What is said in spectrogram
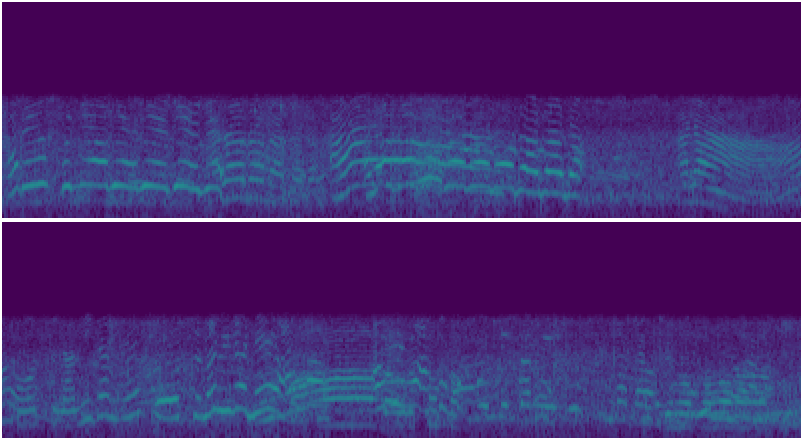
Ada punya, ada, ada, ada, ada. Ada, ada, ada. Ah, ada, ada, ada, ada, ada. Ada. Oh, tsunami dah ni. Oh, tsunami dah ni. Ah, ada, ada, ada. Ada, ada, ada.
